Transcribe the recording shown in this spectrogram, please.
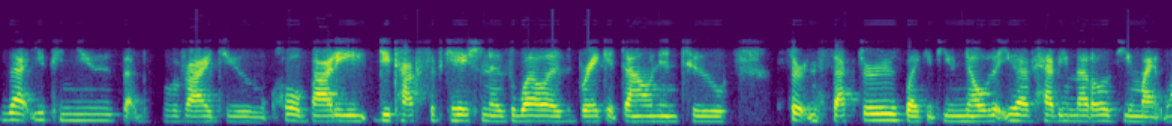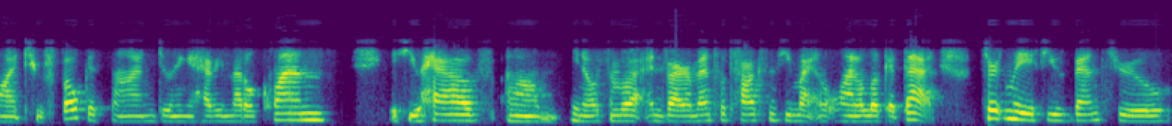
that you can use that provide you whole body detoxification as well as break it down into certain sectors. Like if you know that you have heavy metals, you might want to focus on doing a heavy metal cleanse. If you have, um, you know, some environmental toxins, you might want to look at that. Certainly, if you've been through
